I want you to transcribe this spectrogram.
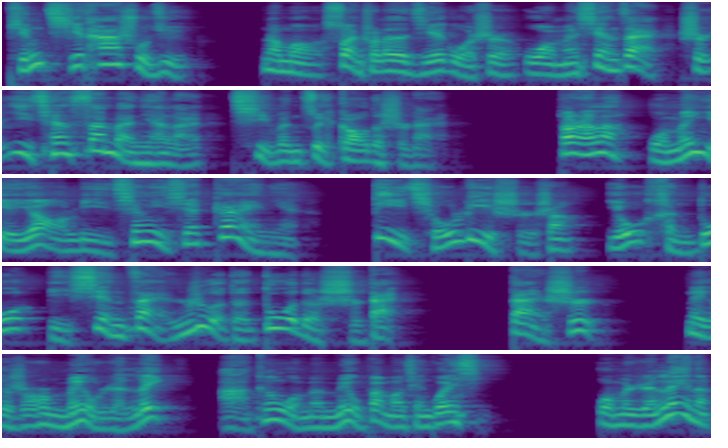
凭其他数据，那么算出来的结果是我们现在是一千三百年来气温最高的时代。当然了，我们也要理清一些概念。地球历史上有很多比现在热得多的时代，但是那个时候没有人类啊，跟我们没有半毛钱关系。我们人类呢，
